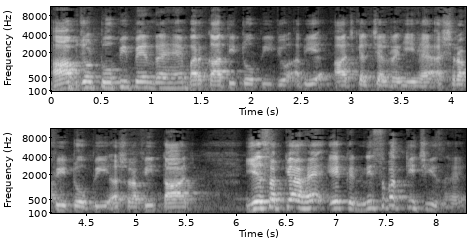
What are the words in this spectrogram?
آپ جو ٹوپی پہن رہے ہیں، برکاتی ٹوپی جو ابھی آج کل چل رہی ہے، اشرفی ٹوپی، اشرفی تاج یہ سب کیا ہے؟ ایک نسبت کی چیز ہے۔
